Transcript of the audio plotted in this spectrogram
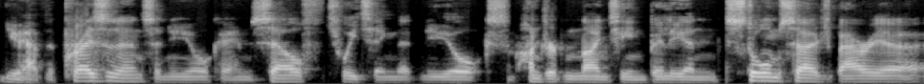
You have the president, a New Yorker himself, tweeting that New York's 119 billion storm surge barrier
